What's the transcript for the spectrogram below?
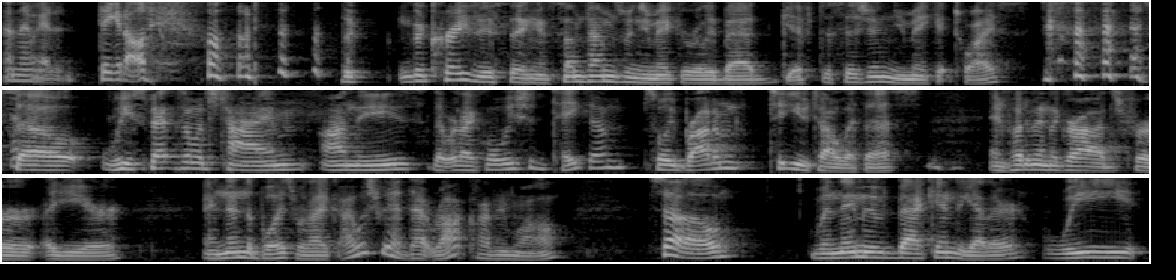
And then we had to take it all down. The craziest thing is sometimes when you make a really bad gift decision, you make it twice. so we spent so much time on these that we're like, well, we should take them. So we brought them to Utah with us mm-hmm. and put them in the garage for a year. And then the boys were like, I wish we had that rock climbing wall. So when they moved back in together, we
